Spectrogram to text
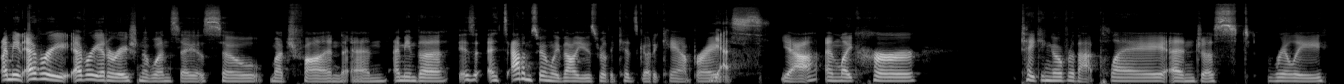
i mean every every iteration of wednesday is so much fun and i mean the is it's addams family values where the kids go to camp right Yes. yeah and like her taking over that play and just really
